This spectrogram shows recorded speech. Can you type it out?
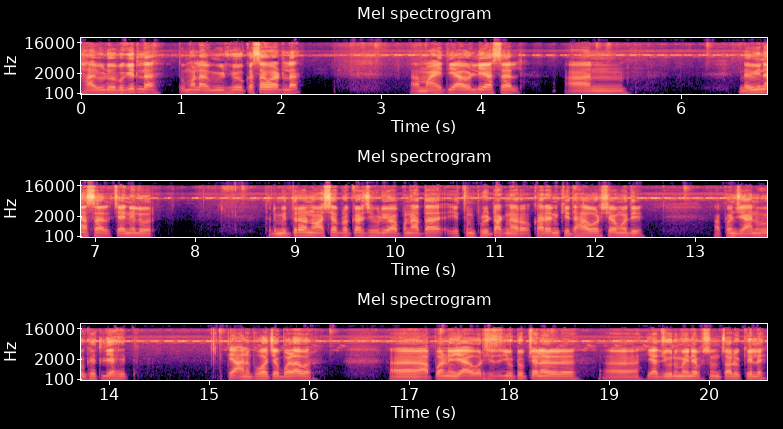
हा व्हिडिओ बघितला तुम्हाला व्हिडिओ कसा वाटला? माहिती आवडली असाल आणि नवीन असाल चॅनेलवर तर मित्रांनो अशा प्रकारचे व्हिडिओ आपण आता इथून पुढे टाकणार आहोत. कारण की दहा वर्षामध्ये आपण जे अनुभव घेतले आहेत त्या अनुभवाच्या बळावर आपण यावर्षीचं यूट्यूब चॅनल या जून महिन्यापासून चालू केलं आहे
